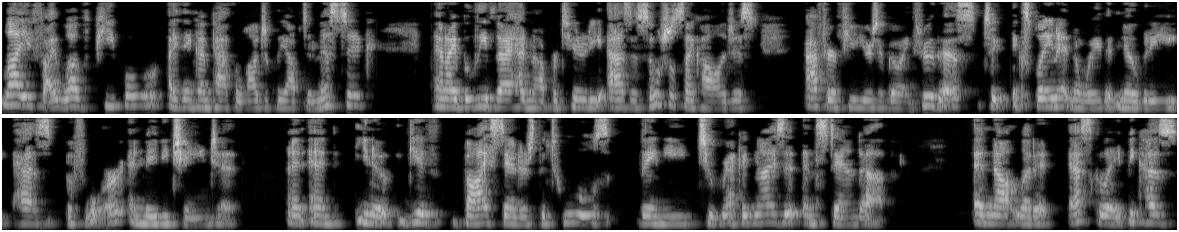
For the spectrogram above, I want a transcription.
life. I love people. I think I'm pathologically optimistic. And I believe that I had an opportunity as a social psychologist after a few years of going through this to explain it in a way that nobody has before and maybe change it and, and, you know, give bystanders the tools they need to recognize it and stand up and not let it escalate because,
